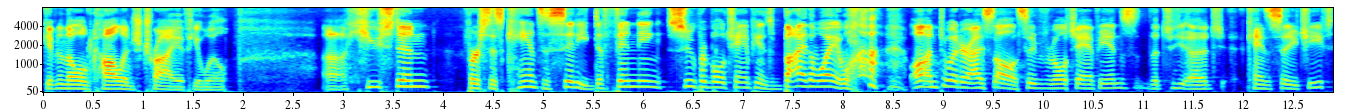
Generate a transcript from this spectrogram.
giving the old college try, if you will. Uh, Houston versus Kansas City, defending Super Bowl champions. By the way, on Twitter, I saw Super Bowl champions, the uh, Kansas City Chiefs,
